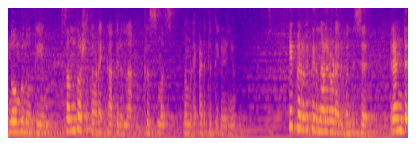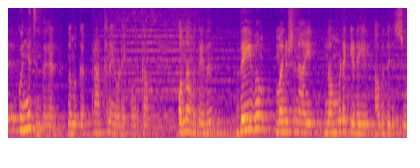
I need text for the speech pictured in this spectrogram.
നോമ്പു നോക്കിയും സന്തോഷത്തോടെ കാത്തിരുന്ന ക്രിസ്മസ് നമ്മുടെ അടുത്തെത്തി കഴിഞ്ഞു. ഈ പിറവി തിരുനാളിനോടനുബന്ധിച്ച് രണ്ട് കുഞ്ഞു ചിന്തകൾ നമുക്ക് പ്രാർത്ഥനയോടെ ഓർക്കാം. ഒന്നാമത്തേത് ദൈവം മനുഷ്യനായി നമ്മുടെ ഇടയിൽ അവതരിച്ചു.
